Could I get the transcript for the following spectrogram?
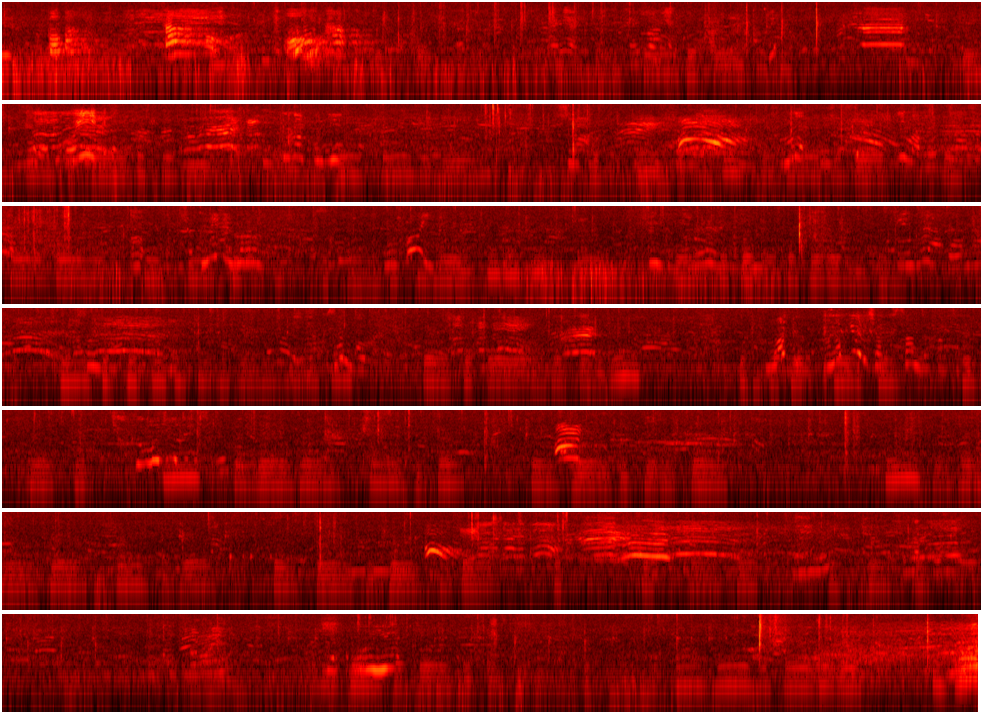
5番サード太田こいいね。もう今めっちゃ遅かった。あ、遅い。ピンク飲めないのかと思ったピンクって待って、あの距離138 150とかするいや、Aleluia. Aleluia.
